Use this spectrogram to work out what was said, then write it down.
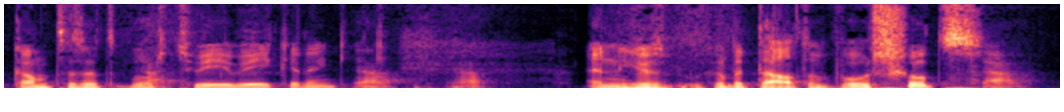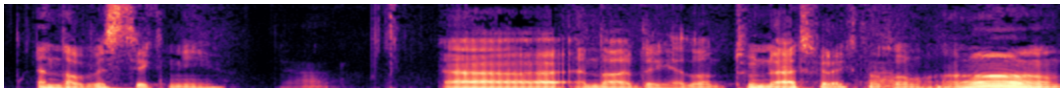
kant te zetten voor Ja. twee weken, denk ik. Ja, ja, En je, je betaalt een voorschot. ja. En dat wist ik niet. Ja. Eh, en dat heb je dan toen uitgelegd. Ja. Dan ah,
